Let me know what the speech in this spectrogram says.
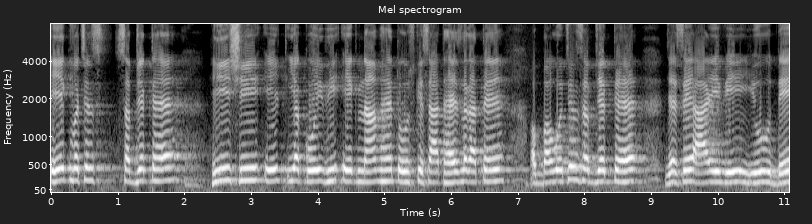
एक वचन सब्जेक्ट है ही शी इट या कोई भी एक नाम है तो उसके साथ हैज़ लगाते हैं। और बहुवचन सब्जेक्ट है, जैसे आई वी यू दे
